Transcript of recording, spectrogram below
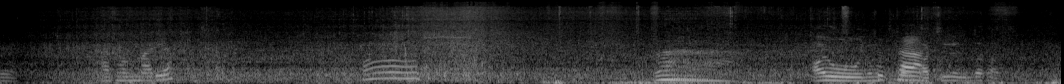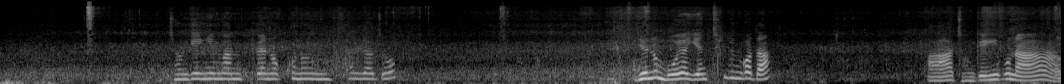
넷, 다섯 마리야? 아, 와, 아유, 이놈 좋다. 같이 해준다, 같 이. 정갱이만 빼놓고는 살려줘? 얘는 뭐야? 얘는 틀린 거다? 아, 전문가.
